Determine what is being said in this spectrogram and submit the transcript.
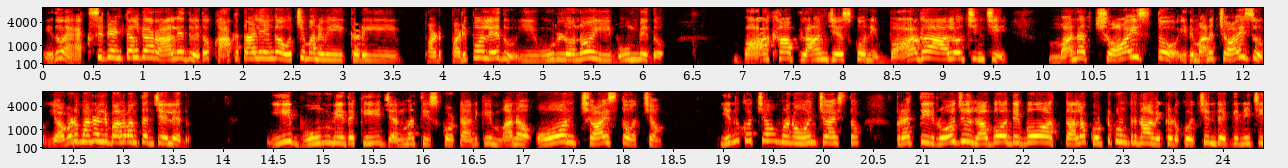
ఏదో యాక్సిడెంటల్గా రాలేదు ఏదో కాకతాళీయంగా వచ్చి మనం ఇక్కడ ఈ పడి పడిపోలేదు ఈ ఊళ్ళోనో ఈ భూమి మీదో. బాగా ప్లాన్ చేసుకొని బాగా ఆలోచించి మన చాయిస్తో ఇది మన చాయిస్ ఎవడు మనల్ని బలవంతం చేయలేదు. ఈ భూమి మీదకి జన్మ తీసుకోవటానికి మన ఓన్ చాయిస్తో వచ్చాం. ఎందుకు వచ్చాం? మన ఓన్ చాయిస్తో. ప్రతి రోజు లబో దిబో తల కొట్టుకుంటున్నాం ఇక్కడికి వచ్చిన దగ్గర నుంచి.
